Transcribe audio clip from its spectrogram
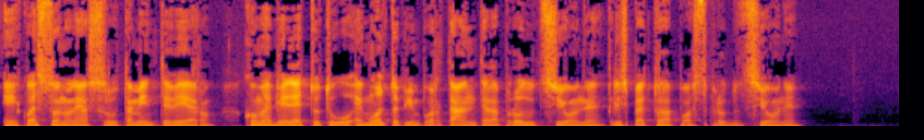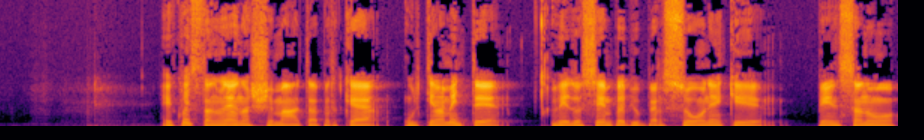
E questo non è assolutamente vero. Come hai detto tu, è molto più importante la produzione rispetto alla post-produzione. E questa non è una scemata, perché ultimamente vedo sempre più persone che pensano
